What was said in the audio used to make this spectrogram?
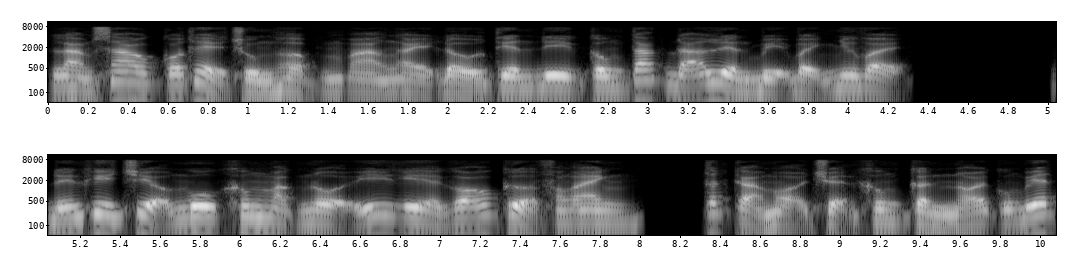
làm sao có thể trùng hợp mà ngày đầu tiên đi công tác đã liền bị bệnh như vậy. Đến khi triệu ngu không mặc nội y ghi gõ cửa phòng anh, tất cả mọi chuyện không cần nói cũng biết.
